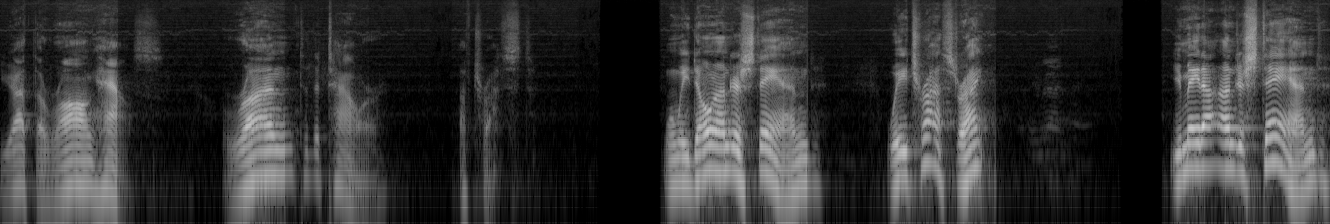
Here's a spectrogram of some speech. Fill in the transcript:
You're at the wrong house. Run to the tower of trust. When we don't understand, we trust, right? You may not understand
